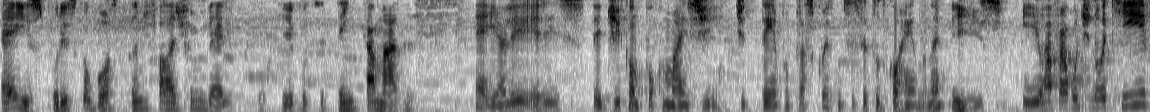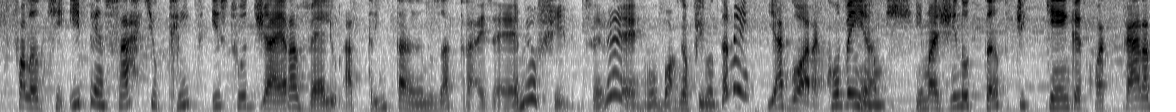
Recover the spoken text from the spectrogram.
é isso. Por isso que eu gosto tanto de falar de filme velho. Porque você tem camadas. É, e ali eles dedicam um pouco mais de, de tempo pras coisas, não precisa ser tudo correndo, né? Isso. E o Rafael continua aqui falando que e pensar que o Clint Eastwood já era velho há 30 anos atrás. É, meu filho, você vê, o Morgan Freeman também. E agora, convenhamos, imagina o tanto de Kenga com a cara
